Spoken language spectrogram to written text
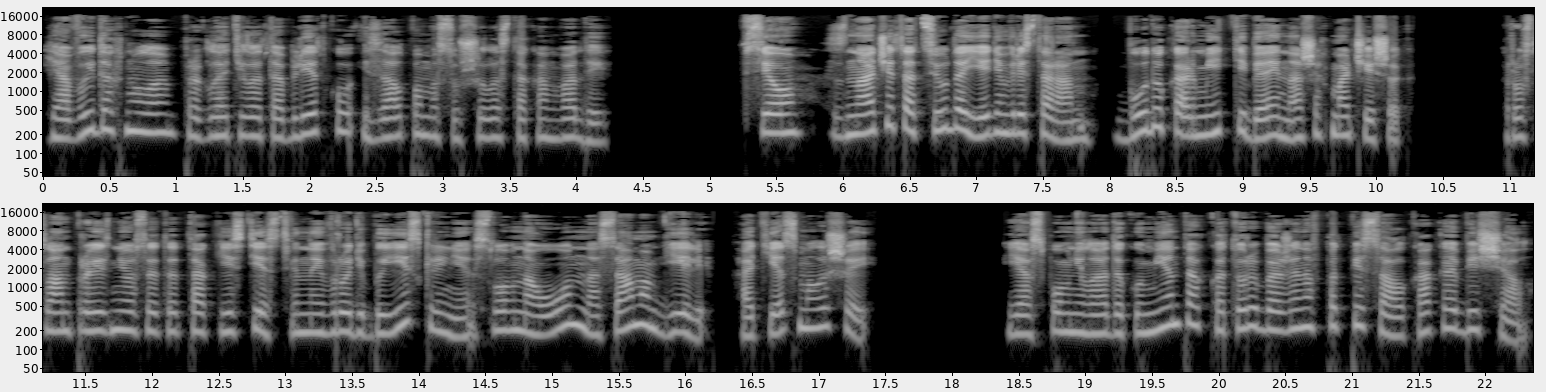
Я выдохнула, проглотила таблетку и залпом осушила стакан воды. «Все, значит, отсюда едем в ресторан. Буду кормить тебя и наших мальчишек». Руслан произнес это так естественно и вроде бы искренне, словно он на самом деле отец малышей. Я вспомнила о документах, которые Баженов подписал, как и обещал.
